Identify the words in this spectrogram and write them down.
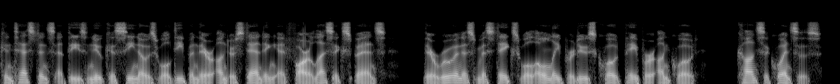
Contestants at these new casinos will deepen their understanding at far less expense, their ruinous mistakes will only produce quote paper unquote, consequences.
